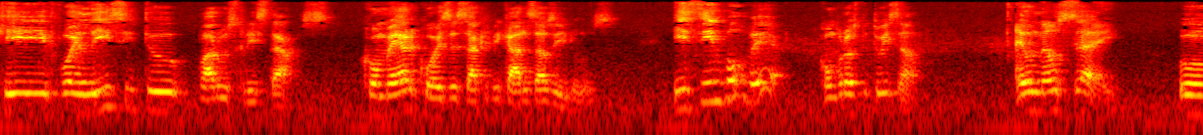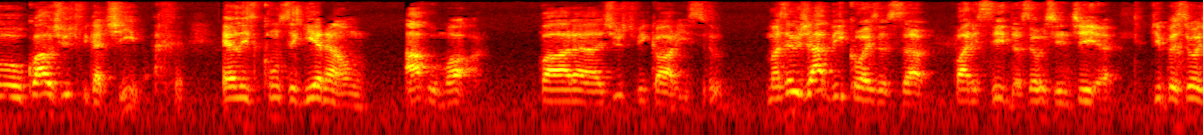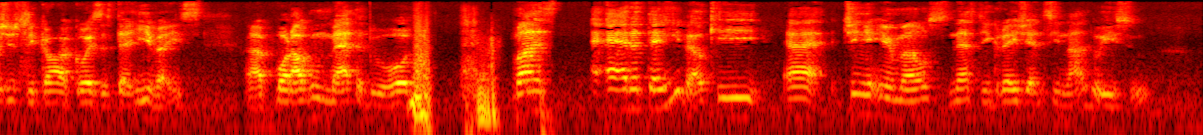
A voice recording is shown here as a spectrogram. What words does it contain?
que foi lícito para os cristãos comer coisas sacrificadas aos ídolos e se envolver com prostituição. Eu não sei o qual justificativa eles conseguiram arrumar para justificar isso, mas eu já vi coisas uh, parecidas hoje em dia, de pessoas justificar coisas terríveis uh, por algum método ou outro. Mas era terrível que uh, tinha irmãos nesta igreja ensinando isso,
